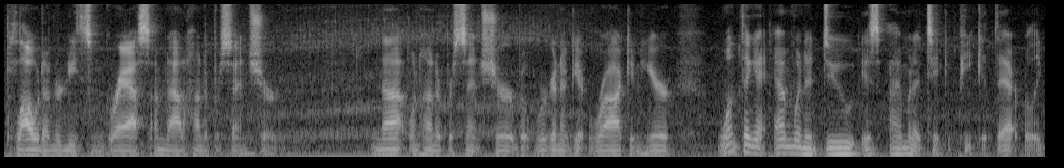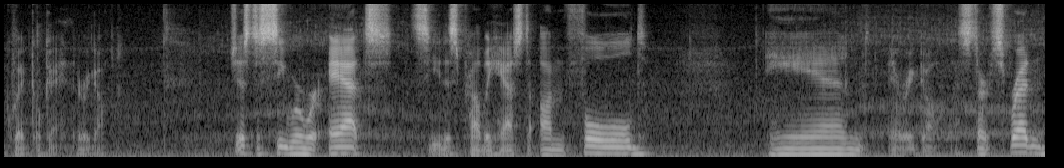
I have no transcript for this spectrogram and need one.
plowed underneath some grass. I'm not 100% sure. Not 100% sure, but we're going to get rocking here. One thing I am going to do is I'm going to take a peek at that really quick. Okay, there we go. Just to see where we're at. Let's see, this probably has to unfold. And there we go. Let's start spreading.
